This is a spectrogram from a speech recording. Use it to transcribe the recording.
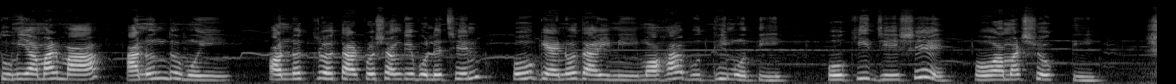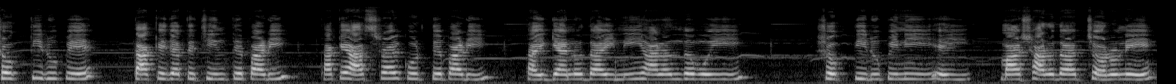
তুমি আমার মা, আনন্দময়ী। অন্যত্র তার প্রসঙ্গে বলেছেন ও জ্ঞানদায়িনী, মহাবুদ্ধিমতী। ও কি যে সে? ও আমার শক্তি। শক্তিরূপে তাকে যাতে চিনতে পারি, তাকে আশ্রয় করতে পারি, তাই জ্ঞানদায়িনী, আনন্দময়ী, শক্তিরূপিণী এই মা শারদার চরণে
